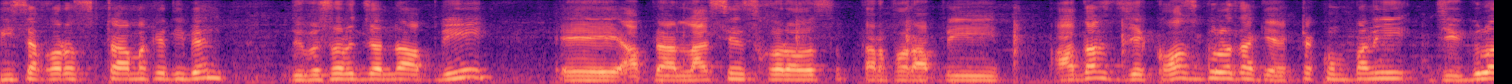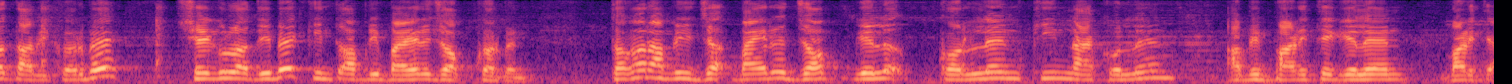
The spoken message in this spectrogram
ভিসা খরচটা আমাকে দিবেন। দুই বছরের জন্য আপনি আপনার লাইসেন্স খরচ, তারপর আপনি আদার্স যে কস্টগুলো থাকে, একটা কোম্পানি যেগুলো দাবি করবে, সেগুলো দিবে, কিন্তু আপনি বাইরে জব করবেন। তখন আপনি বাইরে জব গেলে, করলেন কি না করলেন, আপনি বাড়িতে গেলেন, বাড়িতে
